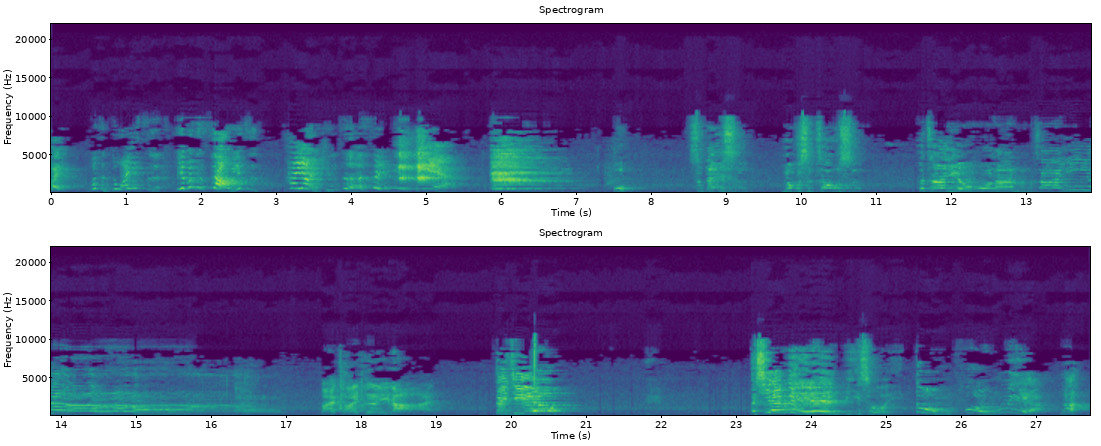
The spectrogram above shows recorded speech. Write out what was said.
尾，不是多一字，也不是少一字，还要你听这声音。哦，是对诗，又不是走诗。可这有何难在呀？快快对来，对酒，相连碧水东风凉啊！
